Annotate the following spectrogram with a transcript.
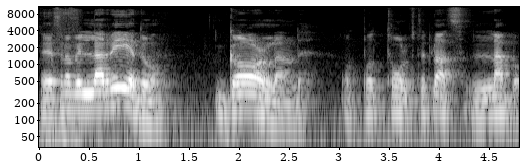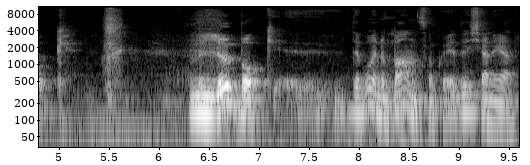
Eh, sen har vi Laredo. Garland. Och på 12 plats Lubbock. Men Lubbock, eh, det var ju något band som det känner jag igen.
